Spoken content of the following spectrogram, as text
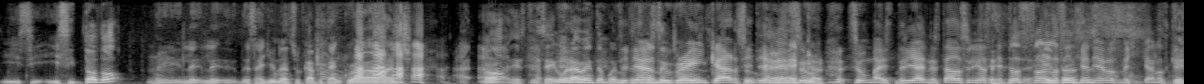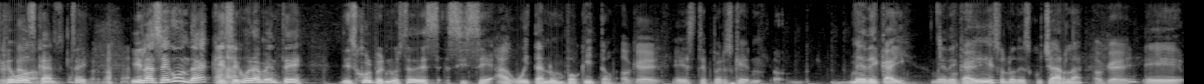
y si, y si todo, le, le desayunan su Captain Crunch, ¿no? Este, seguramente, bueno, Si tienen tendrán su green card, si tienen su, su maestría en Estados Unidos, entonces son los ingenieros mexicanos que, buscan. sí. ¿no? Y la segunda, que Ajá. seguramente, disculpen ustedes si se agüitan un poquito, Ok, este, pero es que me decaí, me decaí solo de escucharla. ok. Eh,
